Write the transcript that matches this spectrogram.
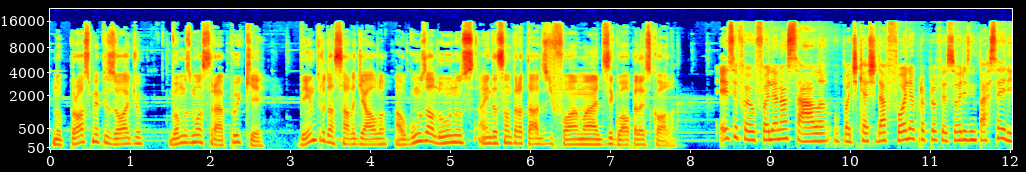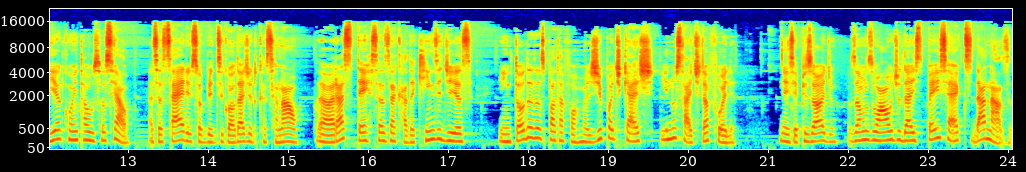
No próximo episódio, vamos mostrar por que, dentro da sala de aula, alguns alunos ainda são tratados de forma desigual pela escola. Esse foi o Folha na Sala, o podcast da Folha para professores em parceria com o Itaú Social. Essa série sobre desigualdade educacional vai ao às terças a cada 15 dias em todas as plataformas de podcast e no site da Folha. Nesse episódio, usamos um áudio da SpaceX da NASA.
